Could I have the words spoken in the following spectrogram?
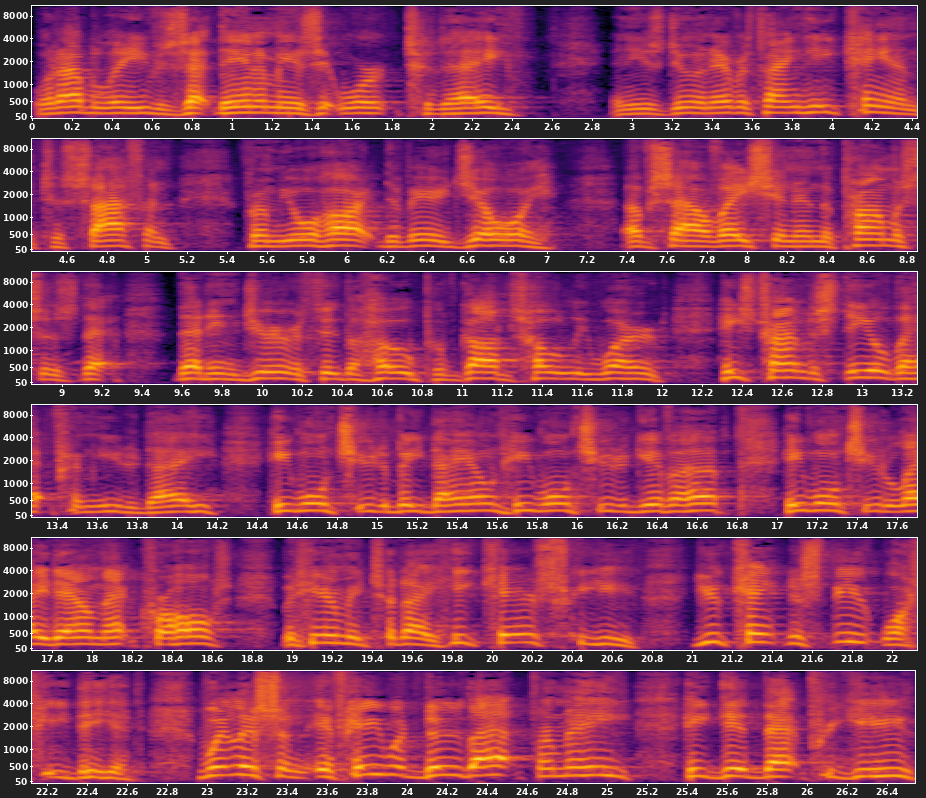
What I believe is that the enemy is at work today, and he's doing everything he can to siphon from your heart the very joy of salvation and the promises that, that endure through the hope of God's holy word. He's trying to steal that from you today. He wants you to be down. He wants you to give up. He wants you to lay down that cross. But hear me today. He cares for you. You can't dispute what He did. Well, listen, if He would do that for me, He did that for you.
